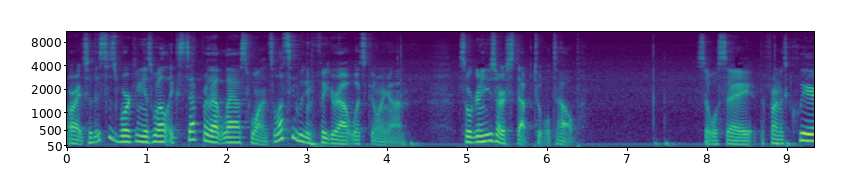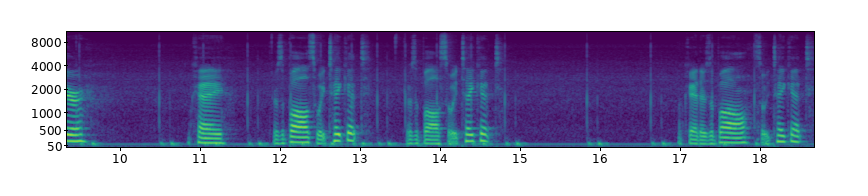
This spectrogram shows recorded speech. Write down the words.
All right, so this is working as well, except for that last one. So let's see if we can figure out what's going on. So we're going to use our step tool to help. So we'll say the front is clear. Okay, there's a ball, so we take it. There's a ball, so we take it. Okay, there's a ball, so we take it.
